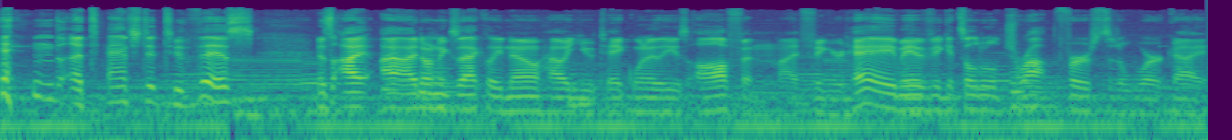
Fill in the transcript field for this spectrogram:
and attached it to this. As I, I don't exactly know how you take one of these off, and I figured, hey, maybe if it gets a little drop first, it'll work. I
